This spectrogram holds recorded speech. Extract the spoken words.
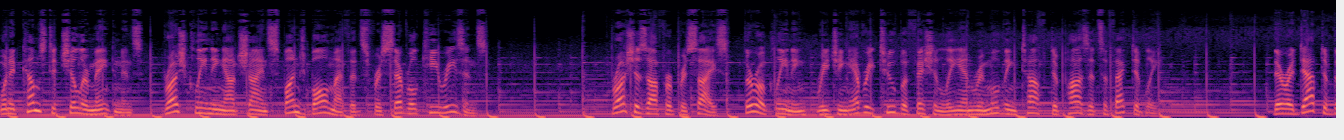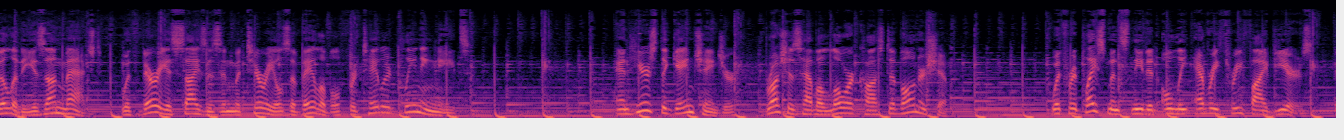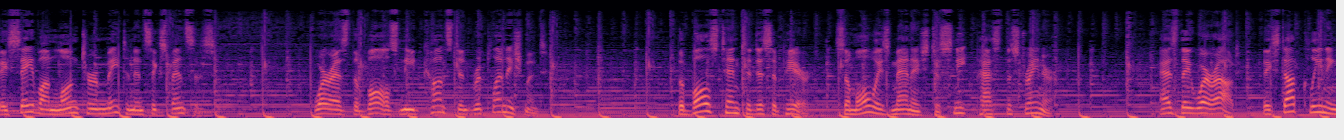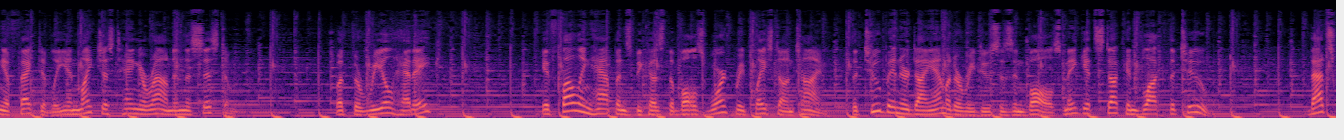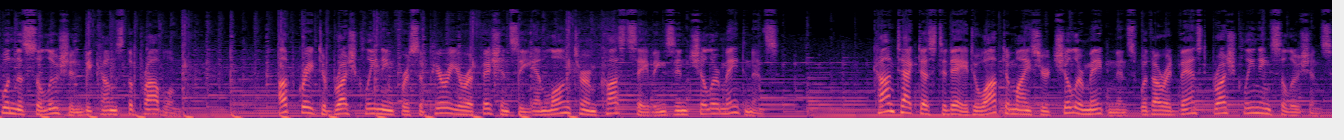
When it comes to chiller maintenance, brush cleaning outshines sponge ball methods for several key reasons. Brushes offer precise, thorough cleaning, reaching every tube efficiently and removing tough deposits effectively. Their adaptability is unmatched, with various sizes and materials available for tailored cleaning needs. And here's the game changer brushes have a lower cost of ownership. With replacements needed only every 3 5 years, they save on long term maintenance expenses whereas the balls need constant replenishment. The balls tend to disappear, some always manage to sneak past the strainer. As they wear out, they stop cleaning effectively and might just hang around in the system. But the real headache? If fouling happens because the balls weren't replaced on time, the tube inner diameter reduces and balls may get stuck and block the tube. That's when the solution becomes the problem. Upgrade to brush cleaning for superior efficiency and long-term cost savings in chiller maintenance. Contact us today to optimize your chiller maintenance with our advanced brush cleaning solutions.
